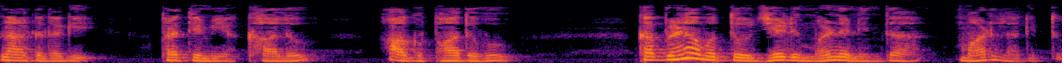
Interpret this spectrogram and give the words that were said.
ನಾಲ್ಕದಾಗಿ ಪ್ರತಿಮೆಯ ಕಾಲು ಹಾಗೂ ಪಾದವು ಕಬ್ಬಿಣ ಮತ್ತು ಜೇಡಿ ಮಣ್ಣಿನಿಂದ ಮಾಡಲಾಗಿತ್ತು.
